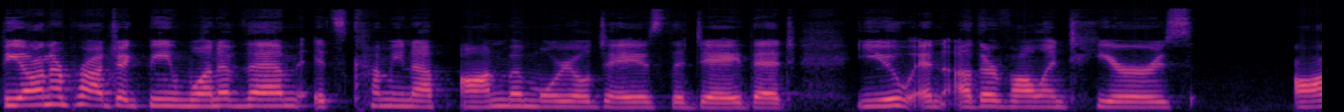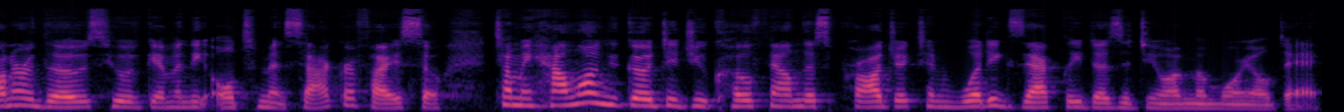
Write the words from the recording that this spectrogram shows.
The Honor Project being one of them. It's coming up on Memorial Day is the day that you and other volunteers honor those who have given the ultimate sacrifice. So tell me, how long ago did you co found this project and what exactly does it do on Memorial Day?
